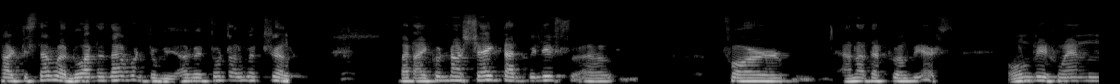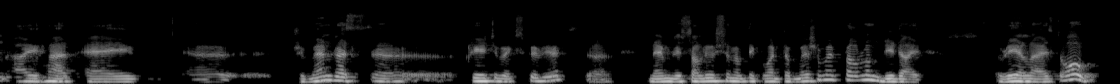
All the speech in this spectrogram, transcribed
37, what has happened to me? I'm a total materialist. But I could not shake that belief uh, for another 12 years. Only when I had a uh, tremendous uh, creative experience, uh, namely solution of the quantum measurement problem, did I realize, oh,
